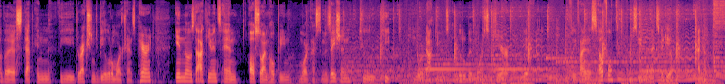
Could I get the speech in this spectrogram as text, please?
of a step in the direction to be a little more transparent in those documents and also I'm hoping more customization to keep your documents a little bit more secure with that. hopefully you find this helpful. We'll see you in the next video. Bye now.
